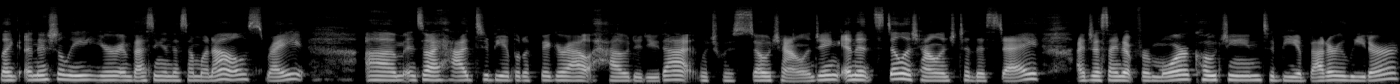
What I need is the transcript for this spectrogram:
Like initially you're investing into someone else, right? Um, and so I had to be able to figure out how to do that, which was so challenging. And it's still a challenge to this day. I just signed up for more coaching to be a better leader,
